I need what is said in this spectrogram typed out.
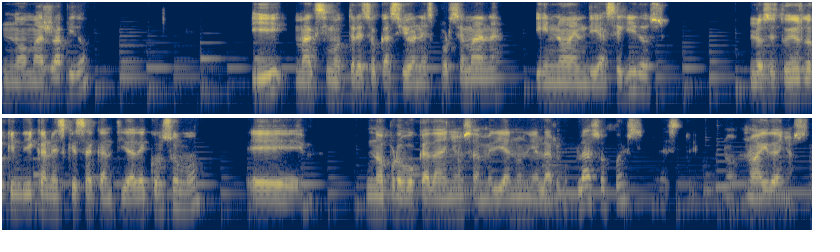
no más rápido, y máximo tres ocasiones por semana y no en días seguidos. Los estudios lo que indican es que esa cantidad de consumo eh, no provoca daños a mediano ni a largo plazo, pues este, no, hay daños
